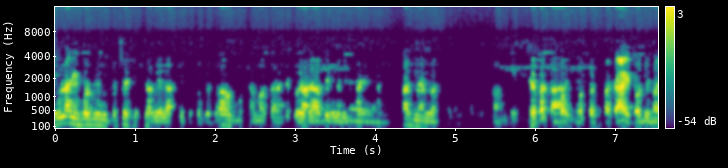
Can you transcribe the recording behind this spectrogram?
אולי- אם בולדווין מתעסק אפשר יהיה להחליף אותו בבראון, כמו שאמרת, לתת לו איזה אוויר למשחק. אחד מהם לא זה בוודאי, עוד לא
